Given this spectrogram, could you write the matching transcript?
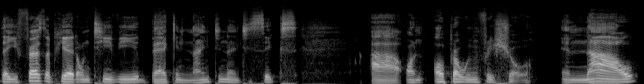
they first appeared on TV back in 1996 uh, on Oprah Winfrey Show, and now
